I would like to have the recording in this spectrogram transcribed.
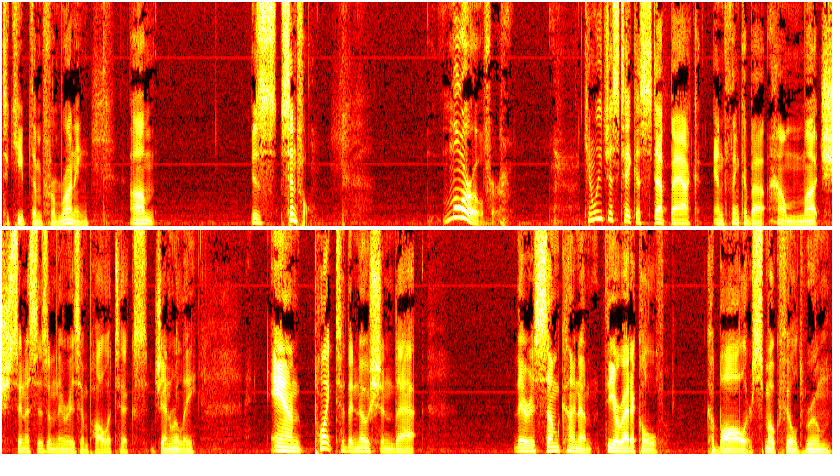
to keep them from running um, is sinful. Moreover, can we just take a step back and think about how much cynicism there is in politics generally? and point to the notion that there is some kind of theoretical cabal or smoke filled room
